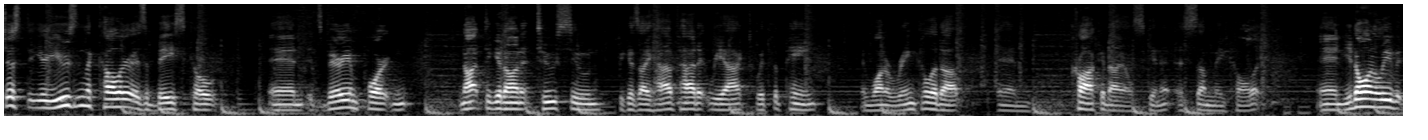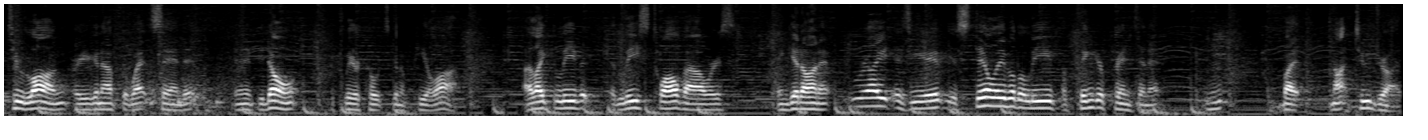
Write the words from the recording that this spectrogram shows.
just you're using the color as a base coat, and it's very important not to get on it too soon because I have had it react with the paint and want to wrinkle it up and crocodile skin it, as some may call it. And you don't want to leave it too long or you're going to have to wet sand it. And if you don't, the clear coat's going to peel off. I like to leave it at least 12 hours and get on it right as you, you're still able to leave a fingerprint in it, but not too dry.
